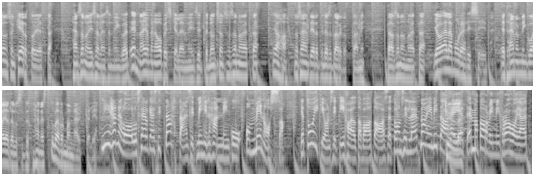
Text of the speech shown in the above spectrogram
Johnson kertoi, että hän sanoi isällensä, niin kuin, että en aio mennä opiskelemaan, niin sitten Don Johnson sanoi, että jaha, no sähän tiedät mitä se tarkoittaa, niin tää on sanonut, että joo, älä murehdi siitä. Että hän on niin kuin ajatellut sitä, että hänestä tulee varmaan näyttelijä. Niin hänellä on ollut selkeästi tähtäin sit, mihin hän niinku on menossa. Ja toikin on sit ihailtavaa taas, että on silleen, että no ei mitään Kyllä. hei, että en mä tarvi niitä rahoja, että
